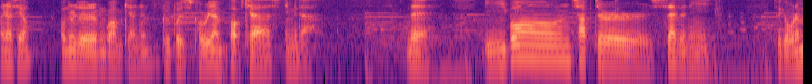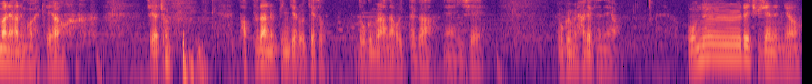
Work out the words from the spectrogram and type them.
안녕하세요. 오늘도 여러분과 함께하는 굿보이스 코리안 팟캐스트입니다. 네, 이번 챕터 7이 되게 오랜만에 하는 것 같아요. 제가 좀 바쁘다는 핑계로 계속 녹음을 안 하고 있다가 예, 이제 녹음을 하게 되네요. 오늘의 주제는요,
